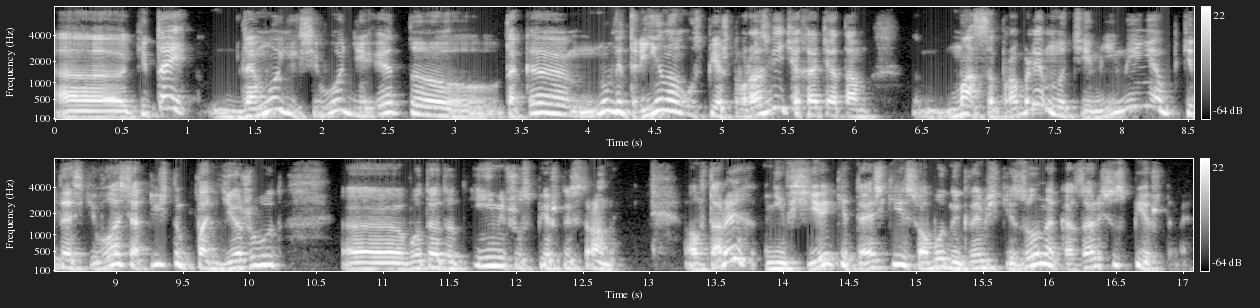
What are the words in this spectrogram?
Э, Китай для многих сегодня это такая ну, витрина успешного развития, хотя там масса проблем, но тем не менее китайские власти отлично поддерживают э, вот этот имидж успешной страны. Во-вторых, не все китайские свободные экономические зоны оказались успешными.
